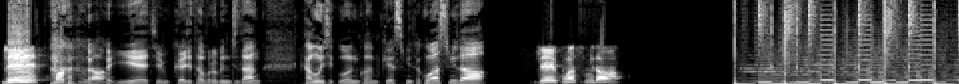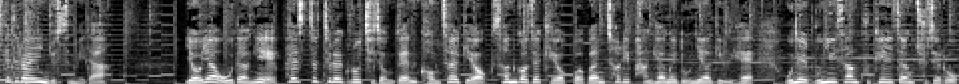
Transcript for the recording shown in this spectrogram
네, 고맙습니다. 예, 지금까지 더불어민주당 강훈식 의원과 함께했습니다. 고맙습니다. 네, 고맙습니다. 헤드라인 뉴스입니다. 여야 5당이 패스트트랙으로 지정된 검찰개혁 선거제 개혁 법안 처리 방향을 논의하기 위해 오늘 문희상 국회의장 주재로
